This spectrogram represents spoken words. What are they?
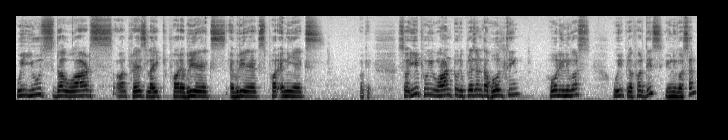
we use the words or phrase like for every x every x for any x. Okay. So if we want to represent the whole thing whole universe we prefer this universal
